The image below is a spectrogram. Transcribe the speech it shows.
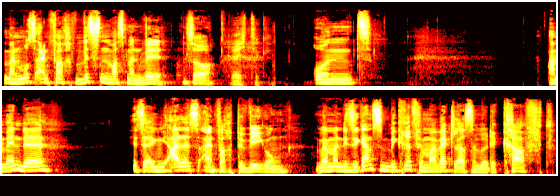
Man muss einfach wissen, was man will. So. Richtig. Und am Ende ist ja irgendwie alles einfach Bewegung. Wenn man diese ganzen Begriffe mal weglassen würde, Kraft,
